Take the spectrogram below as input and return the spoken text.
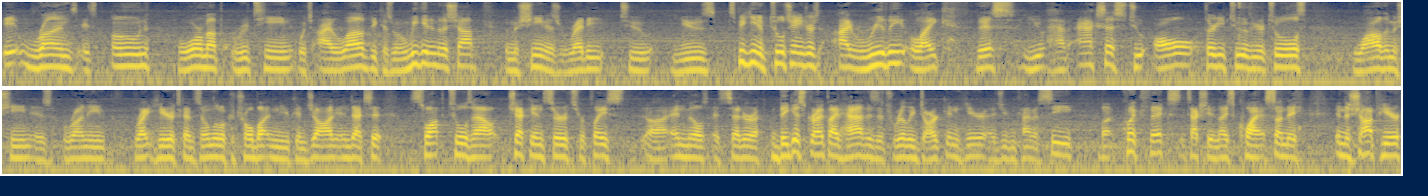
it runs its own warm up routine, which I love because when we get into the shop, the machine is ready to use. Speaking of tool changers, I really like this. You have access to all 32 of your tools while the machine is running right here. It's got its own little control button. You can jog, index it, swap tools out, check inserts, replace uh, end mills, etc. Biggest gripe I'd have is it's really dark in here, as you can kind of see. But quick fix. It's actually a nice quiet Sunday in the shop here.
